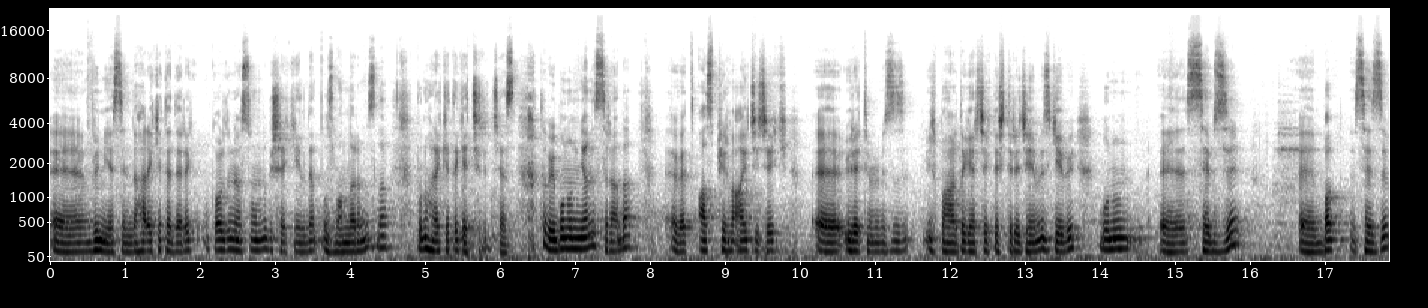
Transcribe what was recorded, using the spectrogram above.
e, bünyesinde hareket ederek koordinasyonlu bir şekilde uzmanlarımızla bunu harekete geçireceğiz. Tabii bunun yanı sıra da evet aspir ve ayçiçek e, üretimimizi ilkbaharda gerçekleştireceğimiz gibi bunun e, sebze e, bak sebze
